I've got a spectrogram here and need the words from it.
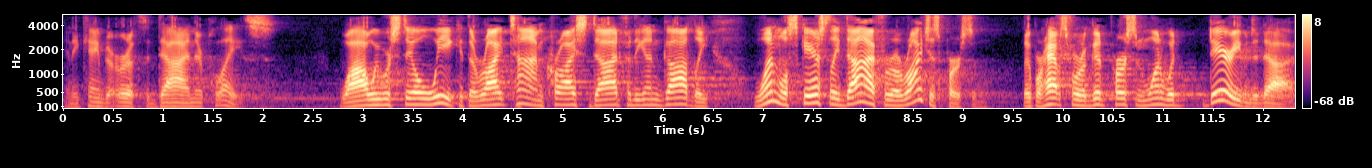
and He came to earth to die in their place. While we were still weak, at the right time, Christ died for the ungodly. One will scarcely die for a righteous person, though perhaps for a good person one would dare even to die.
